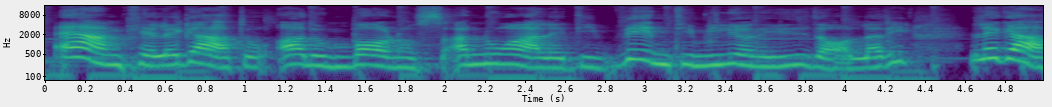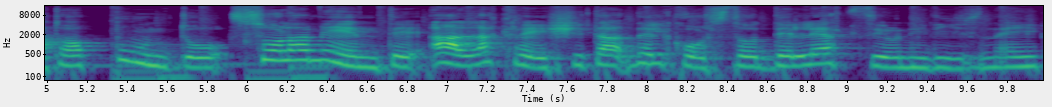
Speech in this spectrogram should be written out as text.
è anche legato ad un bonus annuale di 20 milioni di dollari, legato appunto solamente alla crescita del costo delle azioni Disney.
